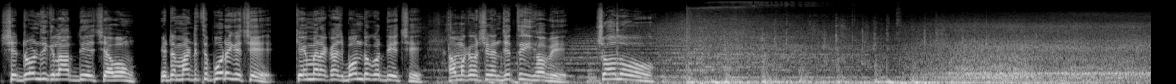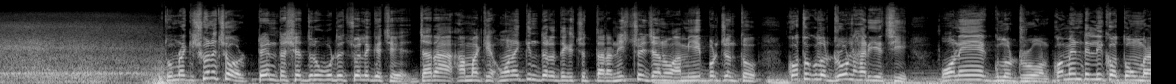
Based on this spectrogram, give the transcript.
সে ড্রোন দিকে লাভ দিয়েছে এবং এটা মাটিতে পড়ে গেছে। ক্যামেরা কাজ বন্ধ করে দিয়েছে। আমাকে সেখানে যেতেই হবে। চলো। তোমরা কি শুনেছো? ট্রেনটা উপর দিয়ে চলে গেছে। যারা আমাকে অনেকদিন ধরে দেখেছ, তারা নিশ্চয়ই জানো আমি এই পর্যন্ত কতগুলো ড্রোন হারিয়েছি। অনেকগুলো ড্রোন কমেন্টে লিখো তোমরা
